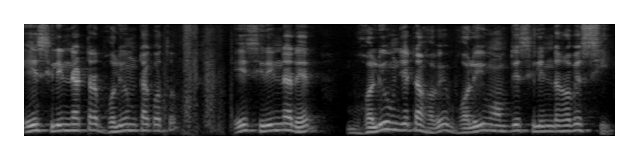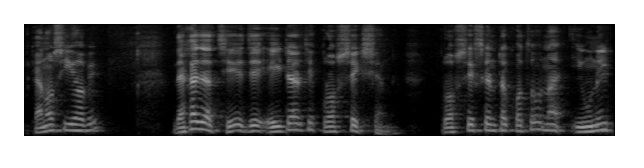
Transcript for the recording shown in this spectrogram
এই সিলিন্ডারটার ভলিউমটা কত? এই সিলিন্ডারের ভলিউম যেটা হবে ভলিউম অফ দি সিলিন্ডার হবে সি কেন সি হবে? দেখা যাচ্ছে যে এইটার যে ক্রস সেকশন ক্রস সেকশনটা কত না ইউনিট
